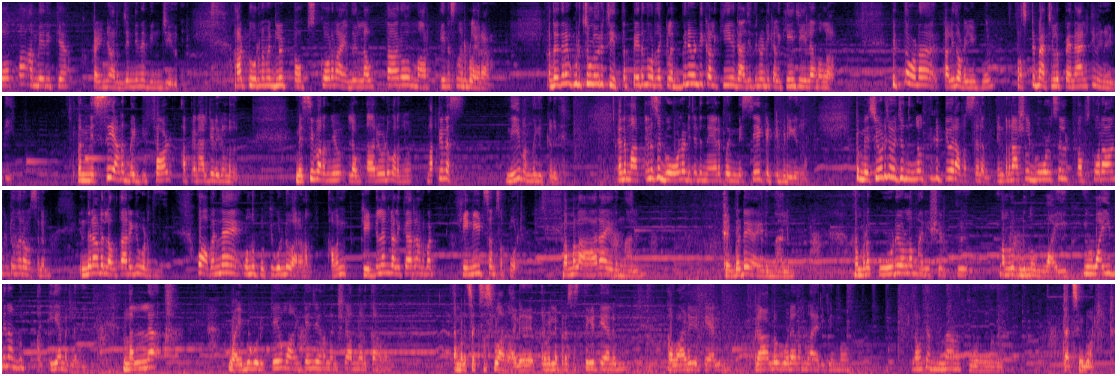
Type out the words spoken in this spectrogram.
Copa America കഴിഞ്ഞ Argentina win ചെയ്തു. ആ ടൂർണമെന്റിൽ ടോപ്പ് സ്കോറർ ആയത് ലൗത്താറോ മാർട്ടീനസ് എന്നൊരു പ്ലെയറാണ് അദ്ദേഹത്തിനെ കുറിച്ചുള്ള ഒരു ചീത്തപ്പേര് എന്ന് പറഞ്ഞാൽ ക്ലബിന് വേണ്ടി കളിക്കുകയും രാജ്യത്തിന് വേണ്ടി കളിക്കുകയും ചെയ്യില്ല എന്നുള്ളതാണ്. ഇത്തവണ കളി തുടങ്ങിയപ്പോൾ ഫസ്റ്റ് മാച്ചിൽ പെനാൽറ്റി വീണ് കിട്ടി. അപ്പൊ മെസ്സിയാണ് ബൈ ഡിഫോൾട്ട് ആ പെനാൽറ്റി എടുക്കേണ്ടത്. മെസ്സി പറഞ്ഞു ലൗട്ടാരോട് പറഞ്ഞു മാർട്ടിനസ് നീ വന്ന് കിക്കെടുക്ക് അങ്ങനെ മാർട്ടിനസ് ഗോൾ അടിച്ചിട്ട് നേരെ പോയി മെസ്സിയെ കെട്ടിപ്പിടിക്കുന്നു. ഇപ്പൊ മെസ്സിയോട് ചോദിച്ചു നിങ്ങൾക്ക് കിട്ടിയ ഒരു അവസരം ഇന്റർനാഷണൽ ഗോൾസിൽ ടോപ്പ് സ്കോർ ആവാൻ കിട്ടുന്ന ഒരു അവസരം എന്തിനാണ് ലൗതാരയ്ക്ക് കൊടുത്തത്? ഓ അവനെ ഒന്ന് പൊക്കിക്കൊണ്ട് വരണം. അവൻ കിടിലം കളിക്കാരനാണ് but he need some support നമ്മൾ ആരായിരുന്നാലും എവിടെയായിരുന്നാലും നമ്മുടെ കൂടെയുള്ള മനുഷ്യർക്ക് നമ്മൾ കൊടുക്കുന്ന വൈബ് ഈ വൈബിന് നമുക്ക് പറ്റിക്കാൻ പറ്റില്ല നീ നല്ല വൈബ് കൊടുക്കുകയും വാങ്ങിക്കുകയും ചെയ്യുന്ന മനുഷ്യരാകുന്നിടത്താണ് നമ്മൾ സക്സസ്ഫുൾ ആവുന്നത് അതിൽ എത്ര വലിയ പ്രശസ്തി കിട്ടിയാലും അവാർഡ് കിട്ടിയാലും ഒരാളുടെ കൂടെ നമ്മളായിരിക്കുമ്പോൾ നമുക്ക് എന്താണ് തോന്നുന്നത് ദാറ്റ്സ് ഇമ്പോർട്ടന്റ്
